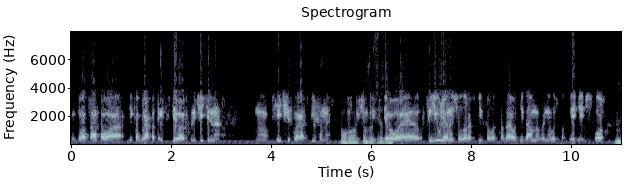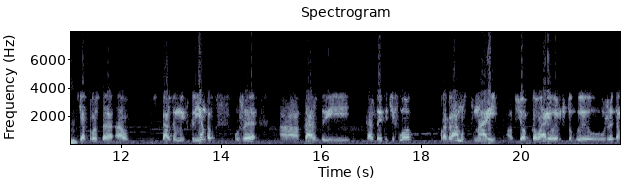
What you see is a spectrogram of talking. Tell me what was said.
с 20 декабря по 31 включительно ну, все числа расписаны. Ого, Причем 31 с июля начало расписываться, да, вот недавно занялось последнее число. Угу. Я просто а, с каждым из клиентов уже а, каждый, каждое это число, программу, сценарий, а, все обговариваем, чтобы уже там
